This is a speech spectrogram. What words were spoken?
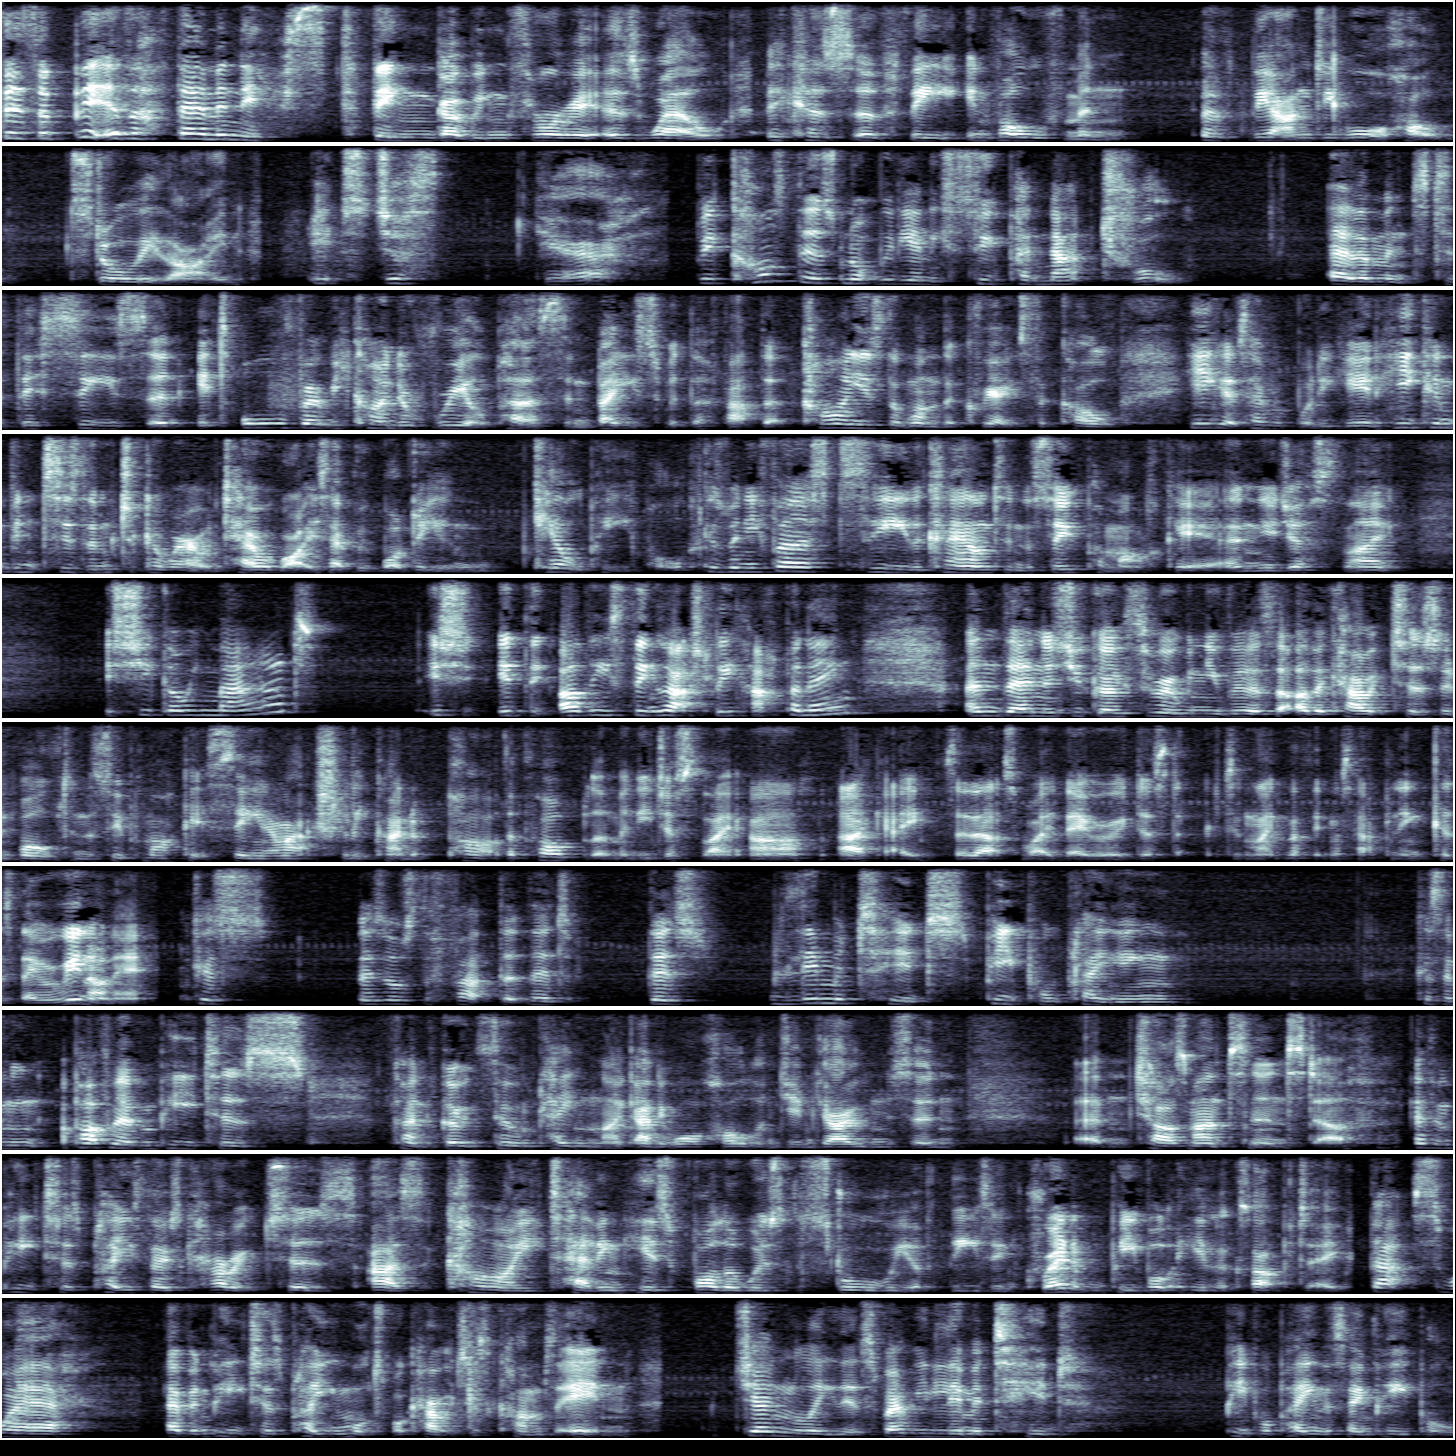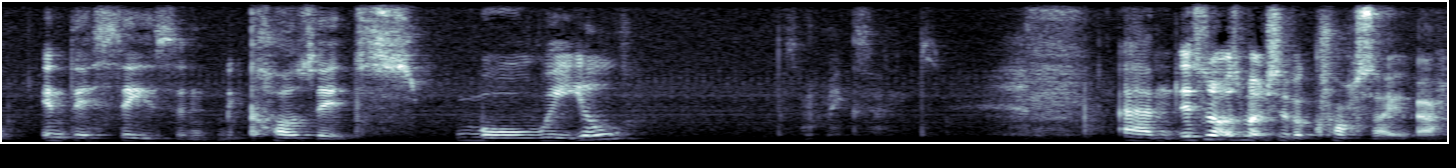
There's a bit of a feminist thing going through it as well because of the involvement of the Andy Warhol storyline. It's just, yeah. Because there's not really any supernatural elements to this season. It's all very kind of real person based with the fact that Kai is the one that creates the cult. He gets everybody in. He convinces them to go out and terrorise everybody and kill people. Because when you first see the clowns in the supermarket and you're just like, is she going mad? Is are these things actually happening? And then as you go through and you realise that other characters involved in the supermarket scene are actually kind of part of the problem, and you're just like, ah, oh, okay, so that's why they were just acting like nothing was happening because they were in on it. Because there's also the fact that there's, there's limited people playing. Because I mean, apart from Evan Peters kind of going through and playing like Andy Warhol and Jim Jones and um, Charles Manson and stuff. Evan Peters plays those characters as Kai telling his followers the story of these incredible people that he looks up to. That's where Evan Peters playing multiple characters comes in. Generally, there's very limited people playing the same people in this season because it's more real. Does that make sense? Um, there's not as much of a crossover,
